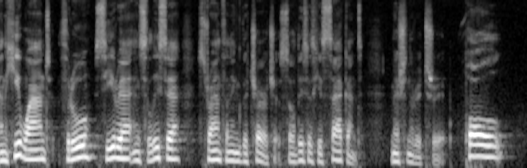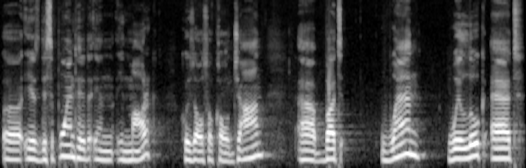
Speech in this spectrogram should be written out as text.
And he went through Syria and Cilicia, strengthening the churches. So, this is his second missionary trip. Paul uh, is disappointed in, in Mark, who is also called John. Uh, but when we look at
